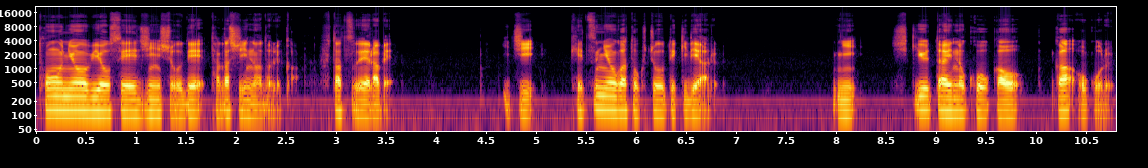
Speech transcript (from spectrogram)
糖尿病性腎症で正しいのはどれか。2つ選べ。1、血尿が特徴的である。2、子宮体の硬化をが起こる。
